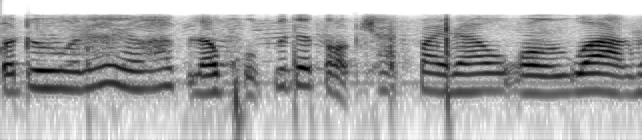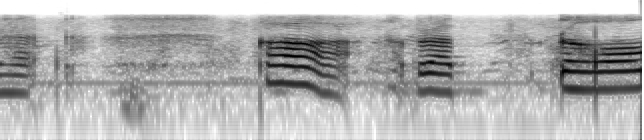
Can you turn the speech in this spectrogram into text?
มาดูกันได้นะครับ แล้วผมก็จะตอบแชทไปนะว่างๆนะฮะ ก็สำหรับน้อง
